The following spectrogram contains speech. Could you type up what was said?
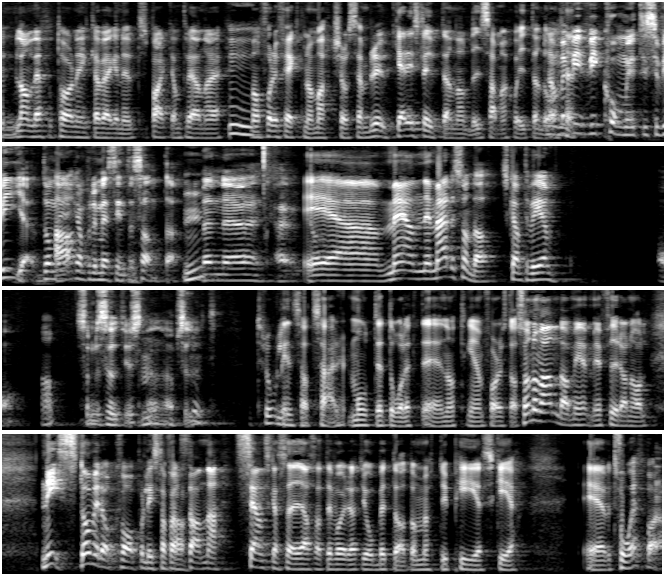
ibland lätt att ta den enkla vägen ut, sparka en tränare, Mm. man får effekt några matcher och sen brukar det i slutändan bli samma skit ändå. Ja, men vi, vi kommer ju till Sevilla. De är Ja. kanske det mest intressanta. Mm. Men, eh, eh, men Madison då? Ska inte VM? Ja, Ja. som det ser ut just nu, Mm. absolut. Otrolig insats här mot ett dåligt eh, Nottingham Forest då. Som de vann då med, med 4-0. Nice, de är dock kvar på listan för att stanna. Sen ska sägas att det var ju rätt jobbigt då. De mötte ju PSG. Eh, 2-1 bara.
